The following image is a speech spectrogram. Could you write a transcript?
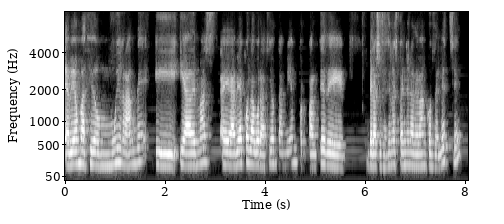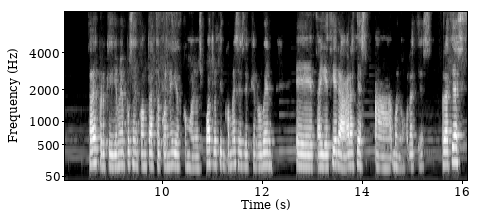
Había un vacío muy grande y, y además eh, había colaboración también por parte de, de, la Asociación Española de Bancos de Leche, ¿sabes? Porque yo me puse en contacto con ellos como a los cuatro o cinco meses de que Rubén eh, falleciera, gracias a, bueno, gracias, gracias,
